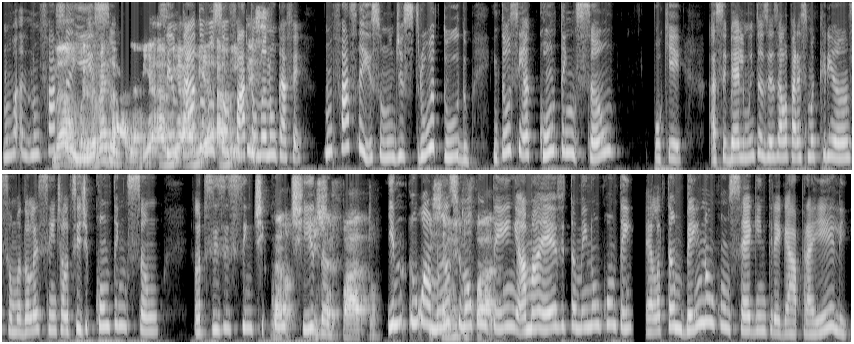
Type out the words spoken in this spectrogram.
Não, não faça Não, é isso. A minha, Sentado minha- no minha sofá tomando um café. Não faça isso, não destrua tudo. Então, assim, a contenção, porque a Cibele muitas vezes ela parece uma criança, uma adolescente, ela precisa de contenção. Ela precisa se sentir Não, contida. Isso é fato. E o Amâncio muito não fato. contém, a Maeve também não contém. Ela também não consegue entregar pra ele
